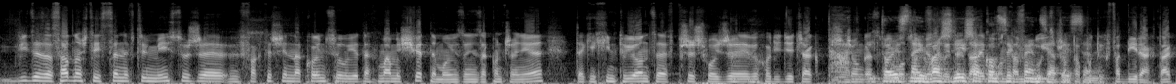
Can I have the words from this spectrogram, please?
widzę zasadność tej sceny w tym miejscu, że faktycznie na końcu jednak mamy świetne moim zdaniem zakończenie, takie hintujące w przyszłość, że wychodzi dzieciak, przyciąga i to jest i najważniejsza tak dalej, konsekwencja tej sceny. po tych fadirach, tak?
